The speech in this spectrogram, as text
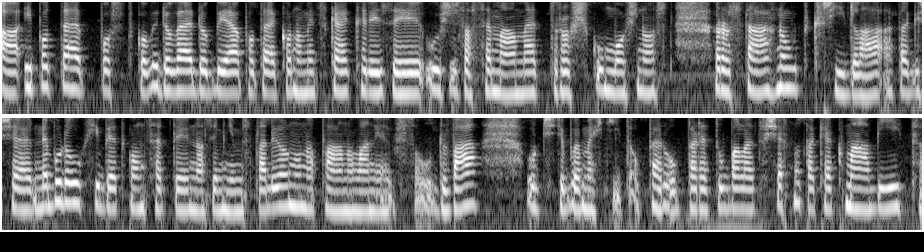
a i po té postcovidové době a po té ekonomické krizi už zase máme trošku možnost roztáhnout křídla a takže nebudou chybět koncerty na zimním stadionu naplánované, už jsou dva. Určitě budeme chtít operu, operetu, balet, všechno tak, jak má být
